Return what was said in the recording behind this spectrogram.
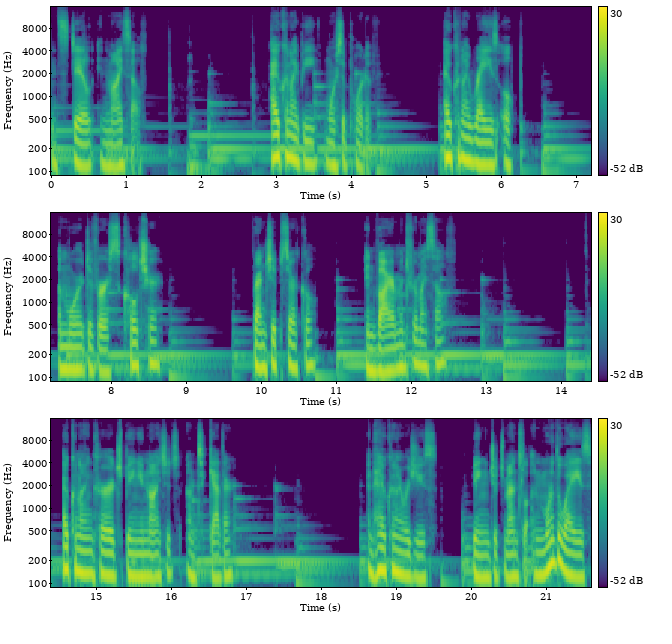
instill in myself. How can I be more supportive? How can I raise up a more diverse culture, friendship circle, environment for myself? How can I encourage being united and together? And how can I reduce being judgmental? And one of the ways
